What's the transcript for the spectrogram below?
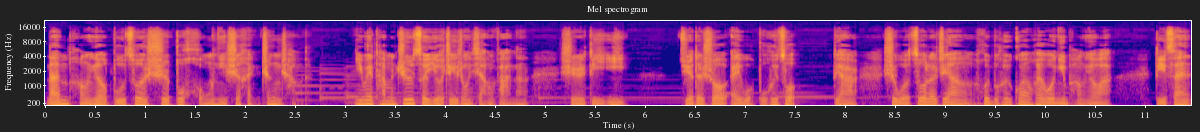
男朋友不做事不哄你是很正常的，因为他们之所以有这种想法呢，是第一，觉得说，哎，我不会做；第二，是我做了这样会不会惯坏我女朋友啊？第三，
